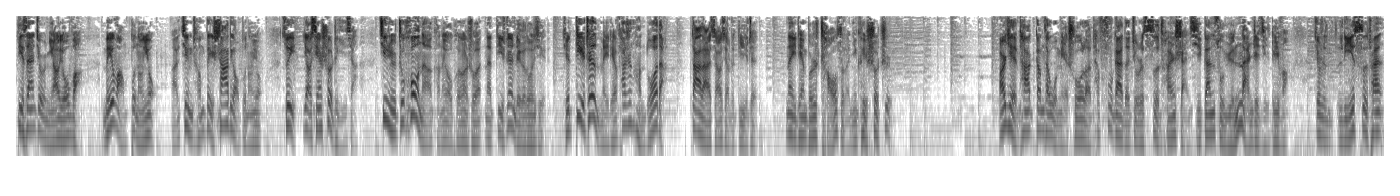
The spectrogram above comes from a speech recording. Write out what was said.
第三就是你要有网。没网不能用啊，进程被杀掉不能用，所以要先设置一下。进去之后呢，可能有朋友说，那地震这个东西，其实地震每天发生很多的，大大小小的地震，那一天不是吵死了？你可以设置。而且它刚才我们也说了，它覆盖的就是四川、陕西、甘肃、云南这几个地方，就是离四川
